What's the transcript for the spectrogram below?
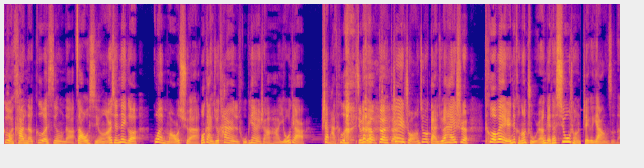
好看的个性的造型，而且那个冠毛犬，我感觉看着图片上哈，有点儿杀马特，就是 对对这种，就是感觉还是特为人家可能主人给它修成这个样子的。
